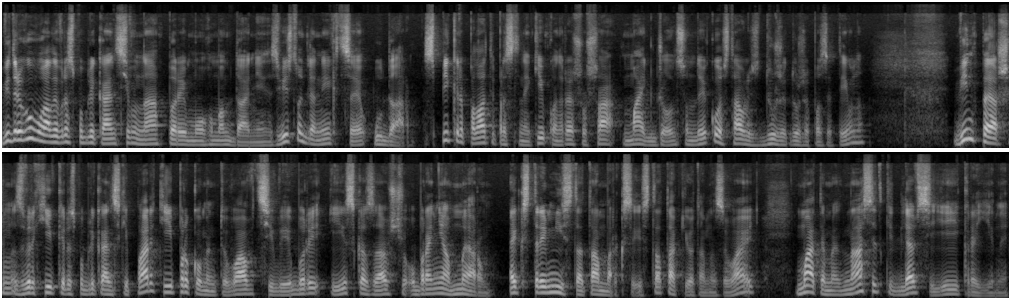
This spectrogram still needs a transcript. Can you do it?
Відреагували в республіканців на перемогу Мамдані. Звісно, для них це удар. Спікер Палати представників Конгресу США Майк Джонсон, до якого ставлюсь дуже дуже позитивно. Він першим з верхівки республіканської партії прокоментував ці вибори і сказав, що обрання мером екстреміста та марксиста, так його там називають, матиме наслідки для всієї країни.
